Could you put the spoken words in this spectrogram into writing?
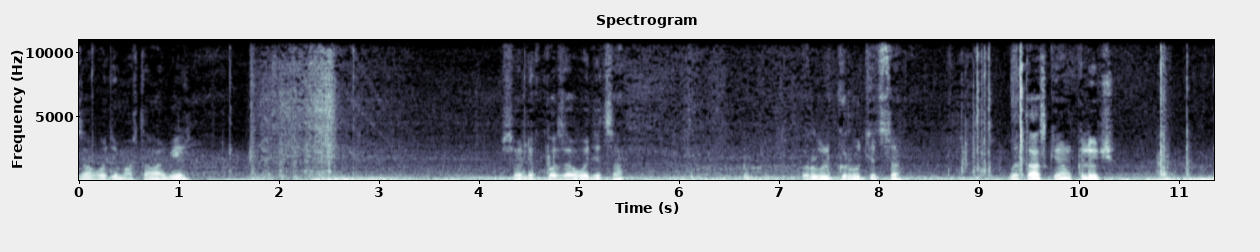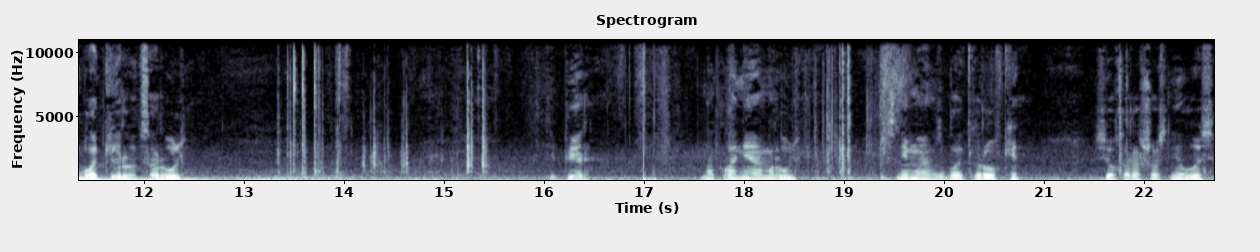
Заводим автомобиль. Все легко заводится. Руль крутится. Вытаскиваем ключ. Блокируется руль. Теперь наклоняем руль. Снимаем с блокировки. Все хорошо снялось.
